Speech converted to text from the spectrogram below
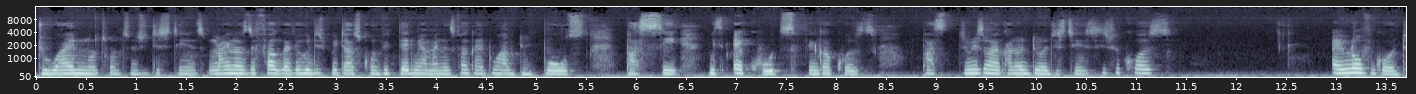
do I not want to do these things? Minus the fact that the Holy Spirit has convicted me, and minus the fact that I don't have the balls per se, with air quotes, finger quotes. Past the reason why I cannot do all these things is because I love God.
